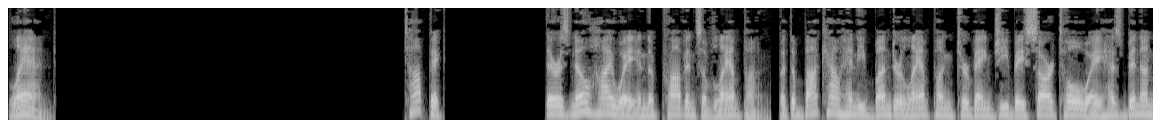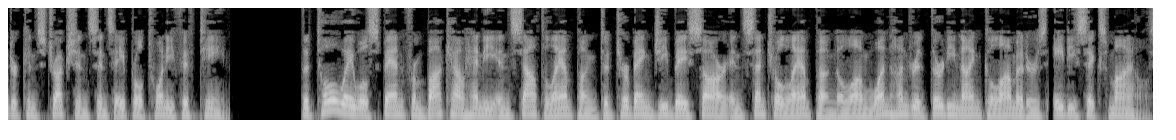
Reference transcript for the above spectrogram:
Land. There is no highway in the province of Lampung, but the Bakauheni Bandar Lampung Terbanggi Besar Tollway has been under construction since April 2015. The tollway will span from Bakauheni in South Lampung to Terbanggi Besar in central Lampung along 139 kilometers 86 miles.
